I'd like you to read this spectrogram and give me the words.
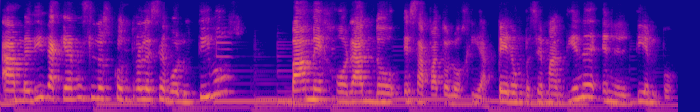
a medida que haces los controles evolutivos, va mejorando esa patología, pero se mantiene en el tiempo.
